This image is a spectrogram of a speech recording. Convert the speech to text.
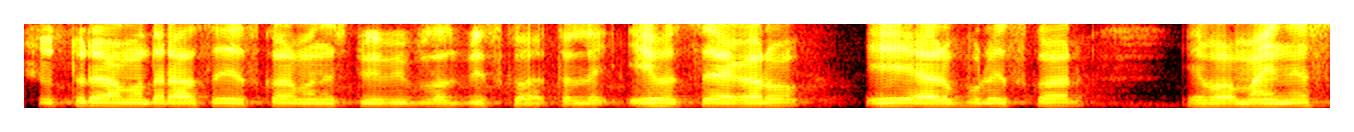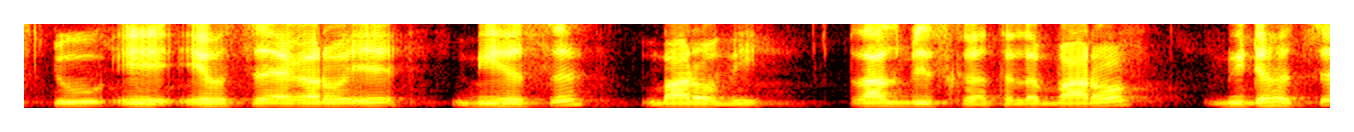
সূত্রে আমাদের আছে a square minus two a b plus b square তাহলে এ হচ্ছে এগারো, এ এর উপরে স্কোয়ার এবার মাইনাস টু এ এ হচ্ছে এগারো এ বি হচ্ছে বারো বি প্লাস বি স্কোয়ার তাহলে বারো বিটা হচ্ছে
